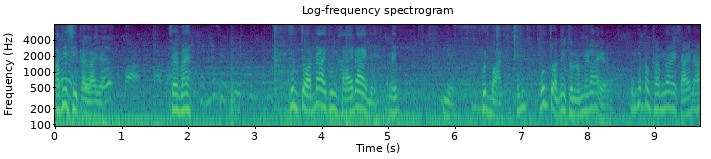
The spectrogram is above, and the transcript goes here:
อภิสิทธิ์อะไรอะใช่ไหมคุณจอดได้คุณขายได้เนี่ยในเนี่ยฟุตบาทผมผมจอดในถนนไม่ได้เหรอผมก็ต้องทำได้ขายได้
